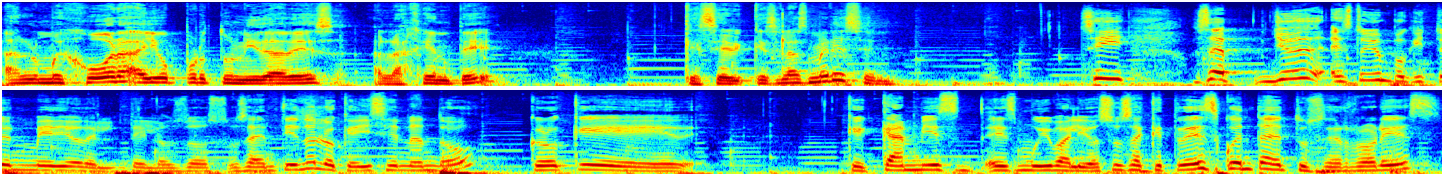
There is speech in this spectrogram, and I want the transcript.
a lo mejor hay oportunidades a la gente que se, que se las merecen. Sí, o sea, yo estoy un poquito en medio de, de los dos. O sea, entiendo lo que dice Nando. Creo que que cambies es muy valioso. O sea, que te des cuenta de tus errores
